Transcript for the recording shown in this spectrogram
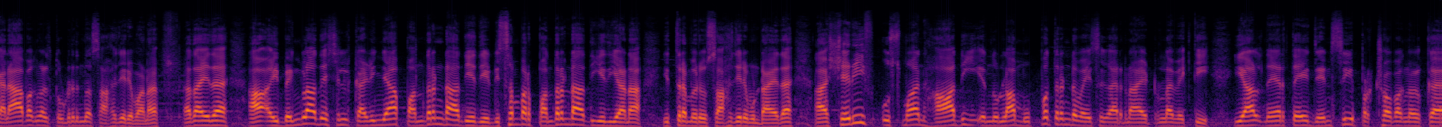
കലാപങ്ങൾ തുടരുന്ന സാഹചര്യമാണ്. അതായത് ഈ ബംഗ്ലാദേശിൽ കഴിഞ്ഞ പന്ത്രണ്ടാം തീയതി ഡിസംബർ പന്ത്രണ്ടാം തീയതിയാണ് ഇത്തരമൊരു സാഹചര്യമുണ്ടായത്. ഷെരീഫ് ഉസ്മാൻ ഹാദി എന്നുള്ള മുപ്പത്തിരണ്ട് വയസ്സുകാരനായിട്ടുള്ള വ്യക്തി ഇയാൾ നേരത്തെ ജൻസി പ്രക്ഷോഭങ്ങൾക്ക്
